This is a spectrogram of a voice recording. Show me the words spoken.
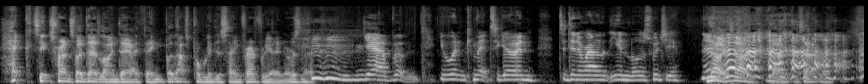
hectic transfer deadline day, I think. But that's probably the same for every owner, isn't it? Yeah, but you wouldn't commit to going to dinner around at the in-laws, would you? no, no, no, exactly.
